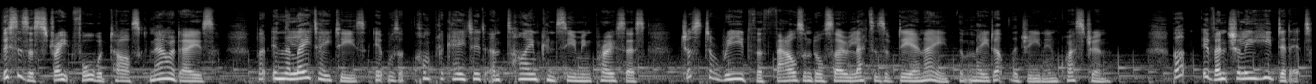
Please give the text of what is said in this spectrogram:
This is a straightforward task nowadays, but in the late 80s it was a complicated and time consuming process just to read the thousand or so letters of DNA that made up the gene in question. But eventually he did it,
